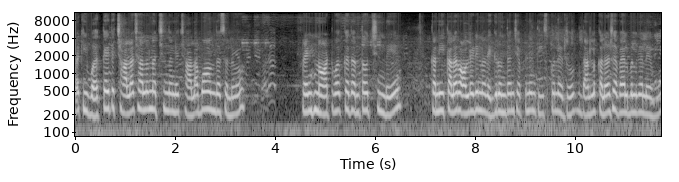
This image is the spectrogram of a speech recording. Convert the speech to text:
నాకు ఈ వర్క్ అయితే చాలా చాలా నచ్చిందండి. చాలా బాగుంది అసలు. ఫ్రంట్ నాట్ వర్క్ అదంతా వచ్చింది. కానీ ఈ కలర్ ఆల్రెడీ నా దగ్గర ఉందని చెప్పి నేను తీసుకోలేదు. దాంట్లో కలర్స్ అవైలబుల్గా లేవు.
